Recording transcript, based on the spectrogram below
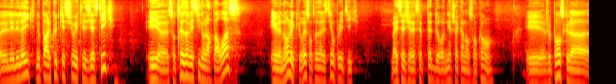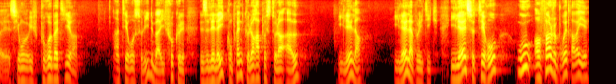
euh, les, laïcs ne parlent que de questions ecclésiastiques et euh, sont très investis dans leur paroisse, et maintenant les curés sont très investis en politique. Bah, il s'agirait peut-être de revenir chacun dans son camp. Hein. Et je pense que pour rebâtir un terreau solide, bah, il faut que les, laïcs comprennent que leur apostolat à eux, il est là. Il est la politique. Il est ce terreau où, enfin, je pourrais travailler.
